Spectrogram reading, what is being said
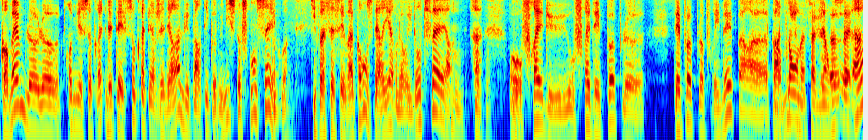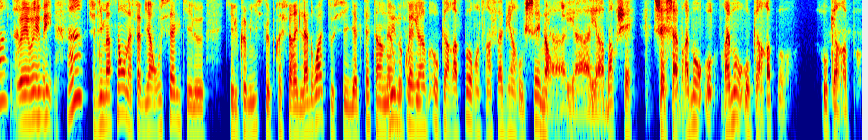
quand même le, le premier secré- il était le secrétaire général du Parti communiste français, quoi, qui passait ses vacances derrière le rideau de fer, Mm. hein, aux frais du, aux frais des peuples, des peuples opprimés par, euh, par Maintenant, on a. Fabien Euh, Roussel. hein donc, Oui, oui, oui. Hein Je dis maintenant, on a Fabien Roussel qui est le, qui est le communiste le préféré de la droite aussi. Il y a peut-être un Oui, mais quoi, il n'y a aucun rapport entre un Fabien Roussel Non, et, un- et un- Marchais. C'est ça, vraiment, vraiment aucun rapport. Aucun rapport.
